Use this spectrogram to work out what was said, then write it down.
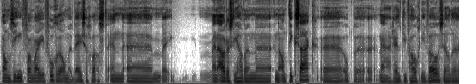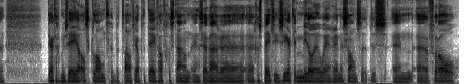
kan zien van waar je vroeger al mee bezig was. En ehm, ik, mijn ouders die hadden een, een antiekzaak op nou, relatief hoog niveau. Ze hadden 30 musea als klant, hebben 12 jaar op de TEF afgestaan en zij waren gespecialiseerd in middeleeuwen en renaissance. Dus en vooral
